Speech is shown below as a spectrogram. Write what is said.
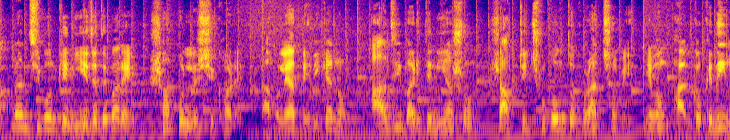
আপনার জীবনকে নিয়ে যেতে পারে সাফল্যের শিখরে। তাহলে আর দেরি কেন? আজই বাড়িতে নিয়ে আসুন সাতটি ছুটন্ত ঘোড়ার ছবি এবং ভাগ্যকে দিন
